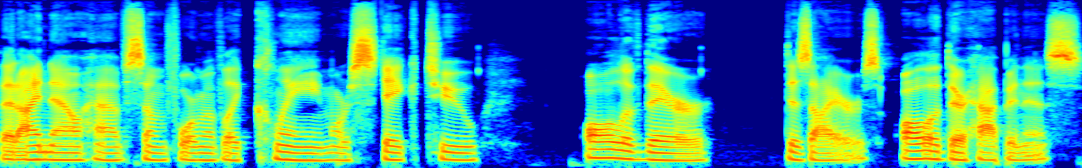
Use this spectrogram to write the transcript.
that I now have some form of like claim or stake to all of their desires, all of their happiness,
